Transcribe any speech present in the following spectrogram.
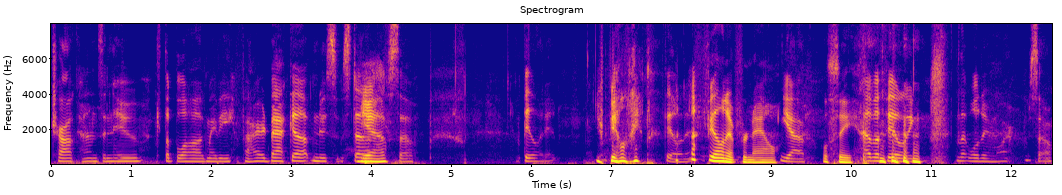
try all kinds of new get the blog maybe fired back up and do some stuff. Yeah. So feeling it. You're feeling it. Feeling it. Feeling it for now. Yeah. We'll see. Have a feeling that we'll do more. So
